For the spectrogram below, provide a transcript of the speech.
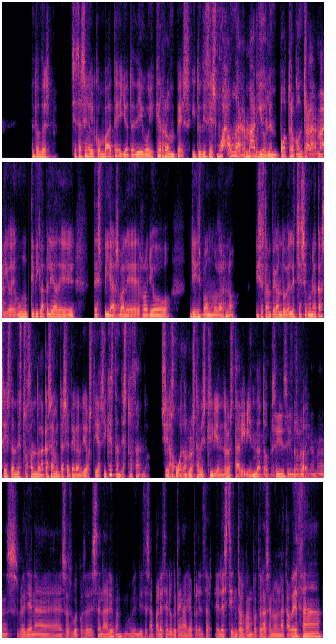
entonces, si estás en el combate y yo te digo, ¿y qué rompes? Y tú dices, ¡buah! Un armario, lo empotro contra el armario, en una típica pelea de, de espías, ¿vale? Rollo James Bond moderno. Y se están pegando de leches en una casa y están destrozando la casa mientras se pegan de hostias. ¿Y qué están destrozando? Si el jugador lo estaba escribiendo, lo está viviendo a tope. Sí, sí, Eso guay. porque además rellena esos huecos del escenario. Bueno, como bien dices, aparece lo que tenga que aparecer. El extintor va a empotrárselo en la cabeza,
